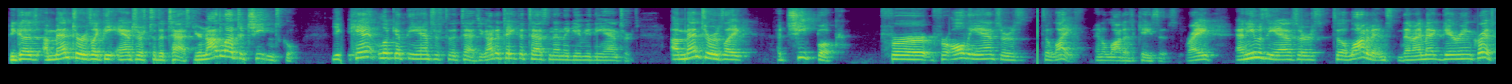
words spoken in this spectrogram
Because a mentor is like the answers to the test. You're not allowed to cheat in school. You can't look at the answers to the test. You got to take the test and then they give you the answers. A mentor is like a cheat book for for all the answers to life in a lot of cases, right? And he was the answers to a lot of it. And then I met Gary and Chris.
